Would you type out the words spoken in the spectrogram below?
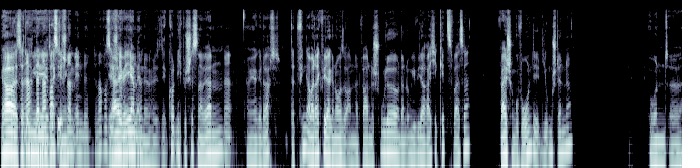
Ja, es hat danach, irgendwie danach warst du eh direkt schon am Ende. Danach warst du Ja, schon ich war eh am ne? Ende. Konnte nicht beschissener werden, Ja. habe ich ja gedacht. Das fing aber direkt wieder genauso an. Das war eine Schule und dann irgendwie wieder reiche Kids, weißt du? Ich war ja schon gewohnt, die, die Umstände. Und äh,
